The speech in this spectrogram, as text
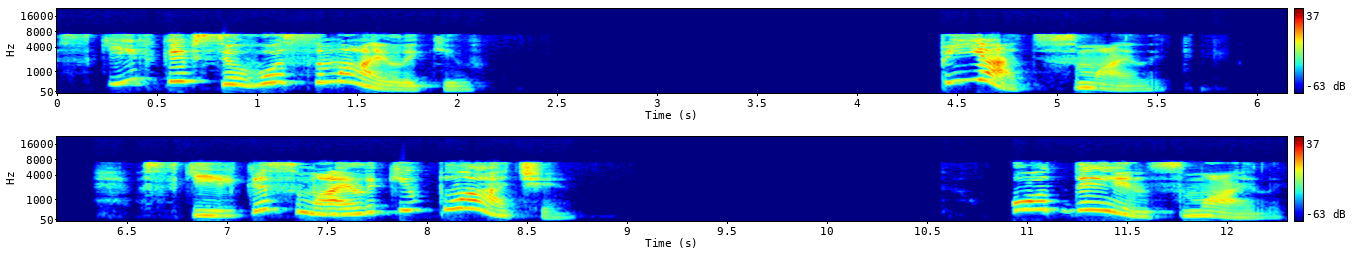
Скільки всього смайликів? П'ять смайликів. Скільки смайликів плаче? Один смайлик.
